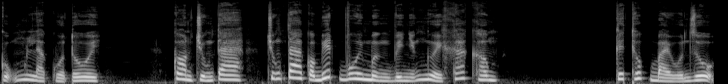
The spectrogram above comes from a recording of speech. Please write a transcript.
cũng là của tôi. Còn chúng ta, chúng ta có biết vui mừng vì những người khác không? Kết thúc bài huấn dụ,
